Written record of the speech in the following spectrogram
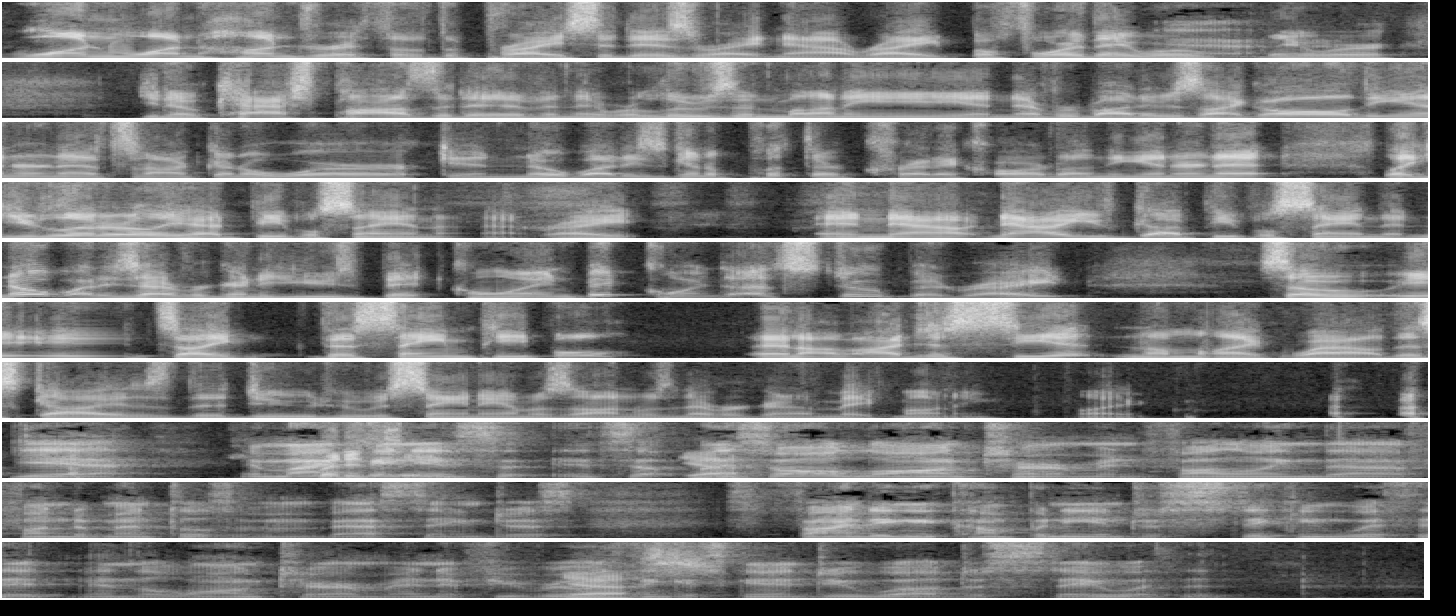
one one hundredth of the price it is right now, right? Before they were yeah. they were, you know, cash positive and they were losing money and everybody was like, "Oh, the internet's not going to work and nobody's going to put their credit card on the internet." Like you literally had people saying that, right? And now now you've got people saying that nobody's ever going to use Bitcoin. Bitcoin, that's stupid, right? So it's like the same people, and I, I, just see it, and I'm like, wow, this guy is the dude who was saying Amazon was never going to make money. Like, yeah, in my opinion, it's it's, it's, yeah. it's all long term and following the fundamentals of investing. Just finding a company and just sticking with it in the long term. And if you really yes. think it's going to do well, just stay with it.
